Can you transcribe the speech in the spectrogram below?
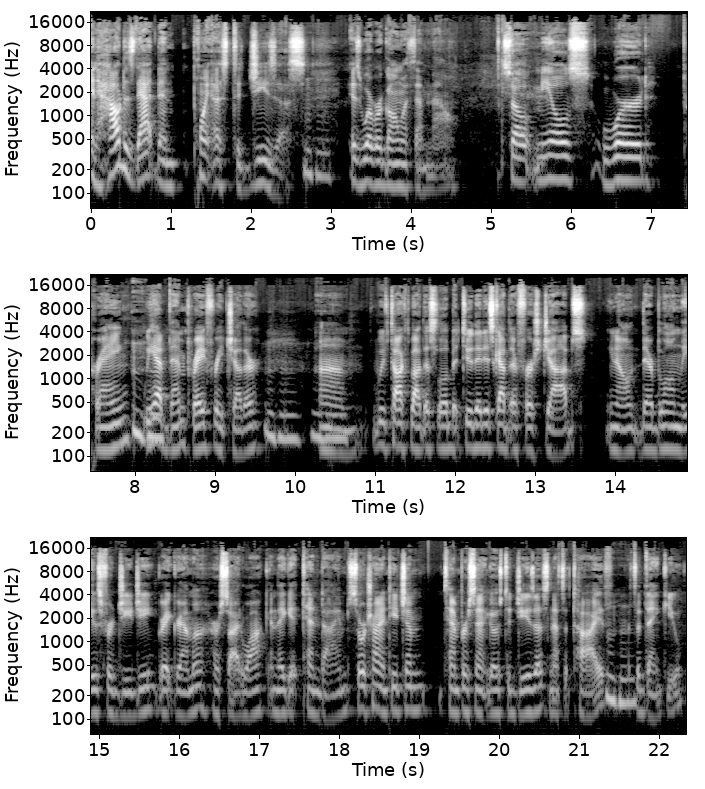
and how does that then point us to Jesus is where we're going with them now. So meals, word, praying. We have them pray for each other. Um, we've talked about this a little bit too. They just got their first jobs. You know, they're blowing leaves for Gigi, great grandma, her sidewalk, and they get 10 dimes. So we're trying to teach them 10% goes to Jesus, and that's a tithe. That's a thank you.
